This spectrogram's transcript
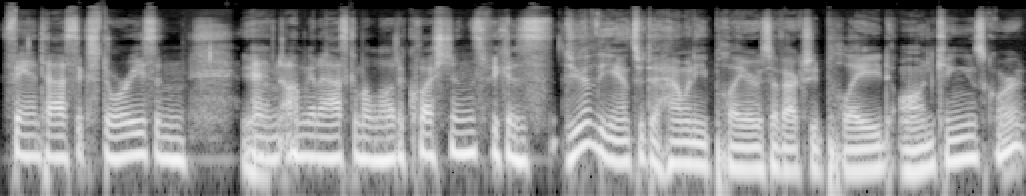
fantastic stories and Yeah. and I'm going to ask him a lot of questions because Do you have the answer to how many players have actually played on King's Court?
